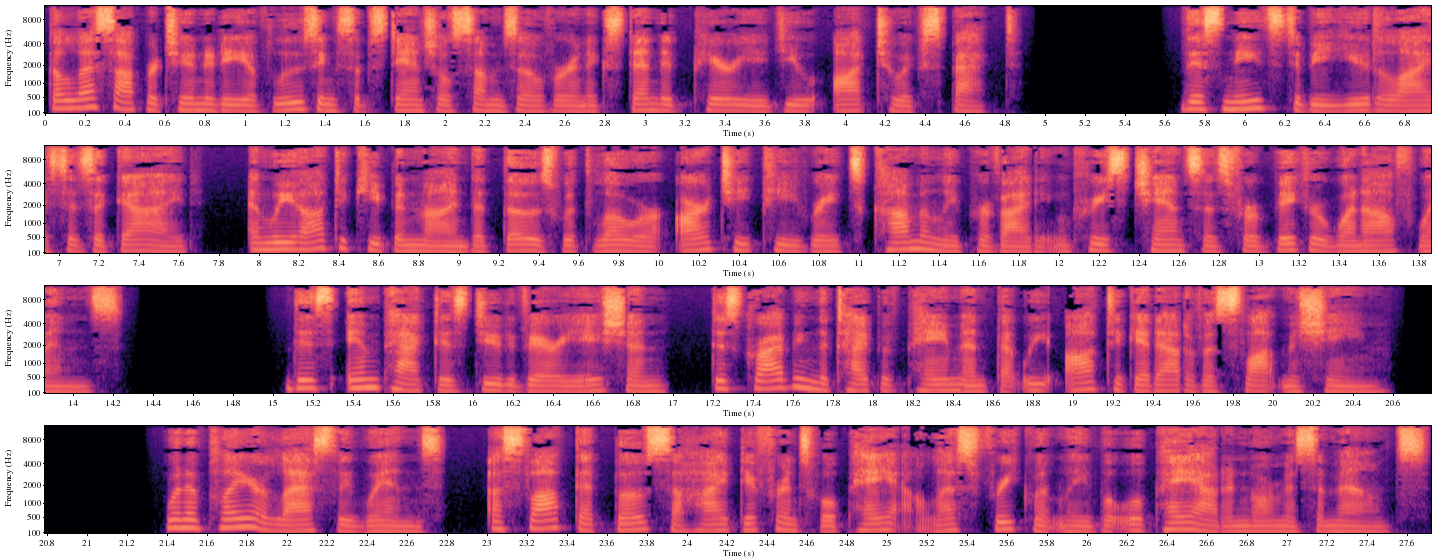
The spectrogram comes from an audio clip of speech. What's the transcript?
the less opportunity of losing substantial sums over an extended period you ought to expect. This needs to be utilized as a guide, and we ought to keep in mind that those with lower RTP rates commonly provide increased chances for bigger one off wins. This impact is due to variation, describing the type of payment that we ought to get out of a slot machine. When a player lastly wins, a slot that boasts a high difference will pay out less frequently but will pay out enormous amounts.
